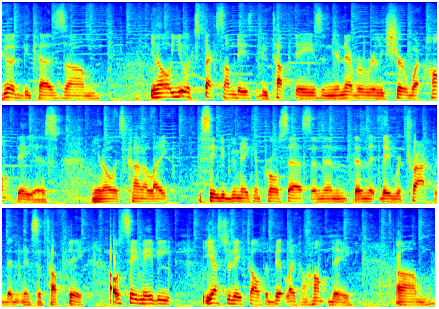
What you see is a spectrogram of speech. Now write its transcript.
good because, um, you know, you expect some days to be tough days and you're never really sure what hump day is. You know, it's kind of like you seem to be making progress and then, then they- they retract a bit and it's a tough day. I would say maybe yesterday felt a bit like a hump day. Um,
